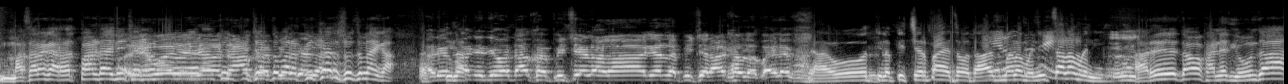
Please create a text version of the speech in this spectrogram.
म्हातारा घरात पाळला पिक्चर तुम्हाला पिक्चर सुचलाय का? अरे तिला- माझ्या जेव्हा दाखवा पिक्चर आला. यांना पिक्चर आठवला पाहिला का? हो तिला पिक्चर पाहायचा होता. आज मला म्हणे चला म्हणे. अरे दवाखान्यात घेऊन जा.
